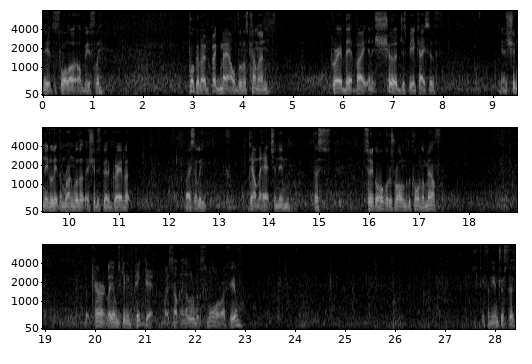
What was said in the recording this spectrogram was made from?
Need it to swallow, obviously. Puka, though, big mouth, will just come in, grab that bait, and it should just be a case of, you know, shouldn't need to let them run with it. They should just be able to grab it, basically down the hatch, and then this circle hook will just roll into the corner of the mouth. But currently, I'm just getting picked at by something a little bit smaller, I feel. It's definitely interested.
